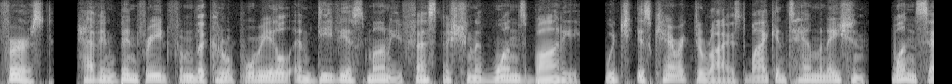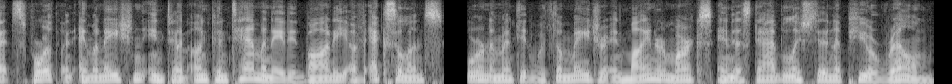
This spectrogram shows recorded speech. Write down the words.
First, having been freed from the corporeal and devious manifestation of one's body, which is characterized by contamination, one sets forth an emanation into an uncontaminated body of excellence, ornamented with the major and minor marks and established in a pure realm,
